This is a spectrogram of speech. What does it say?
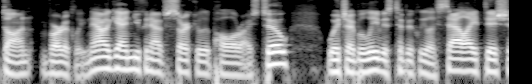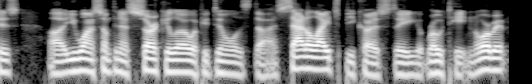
done vertically. Now, again, you can have circular polarized too, which I believe is typically like satellite dishes. Uh, you want something that's circular if you're dealing with uh, satellites because they rotate in orbit.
